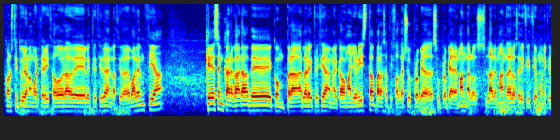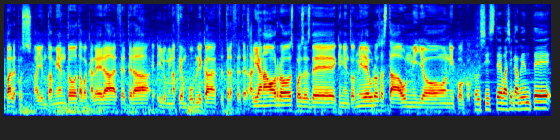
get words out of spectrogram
constituir una comercializadora de electricidad en la ciudad de Valencia que se encargara de comprar la electricidad en el mercado mayorista para satisfacer su propia, su propia demanda, los, la demanda de los edificios municipales, pues ayuntamiento, tabacalera, etcétera, iluminación pública, etcétera, etcétera. Salían ahorros pues desde 500.000 euros hasta un millón y poco. Consiste básicamente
